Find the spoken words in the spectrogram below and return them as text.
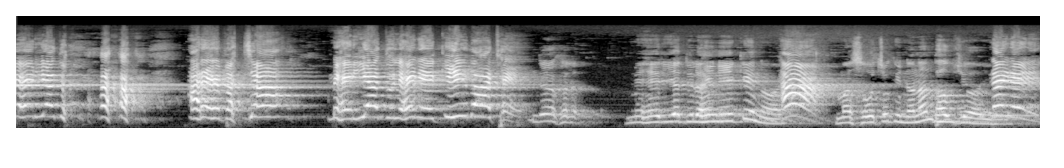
मेहरिया अरे बच्चा मेहरिया दुल्हन एक ही बात है। देख ले मेहरिया दुल्हन एक ही ना हाँ। मैं सोचो कि ननन भाऊजी नहीं नहीं नहीं।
